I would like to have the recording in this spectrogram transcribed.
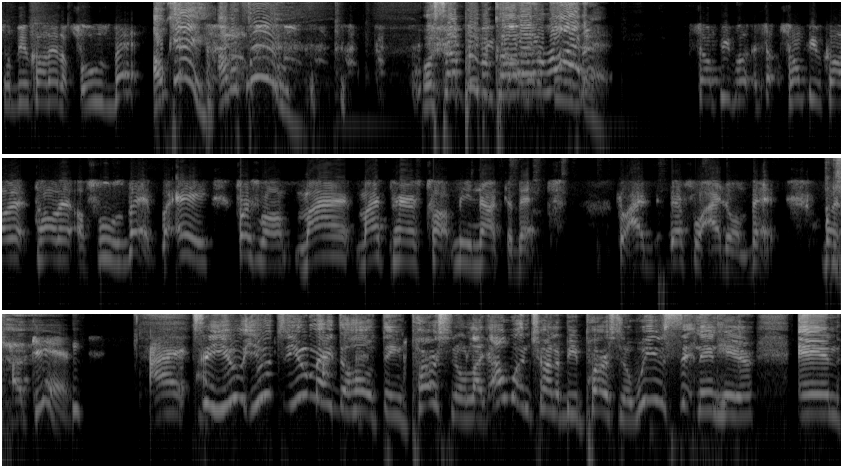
Some people call that a fool's bet. Okay, I'm a fool. Well, some people call that a rider. Some people, so- some people call that call that a fool's bet. But hey, first of all, my my parents taught me not to bet, so I therefore I don't bet. But again, I See, you you you made the whole thing personal. Like I wasn't trying to be personal. We was sitting in here, and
